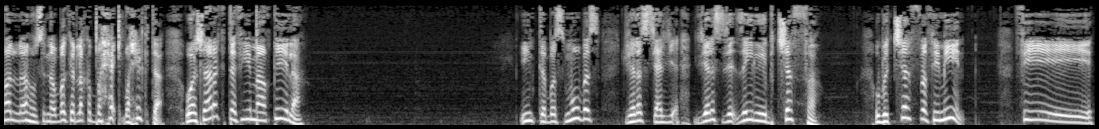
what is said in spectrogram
قال له سيدنا أبو بكر لقد ضحك ضحكت. وشاركت فيما قيل. أنت بس مو بس جلست يعني جلست زي اللي بتشفى. وبتشفى في مين؟ في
